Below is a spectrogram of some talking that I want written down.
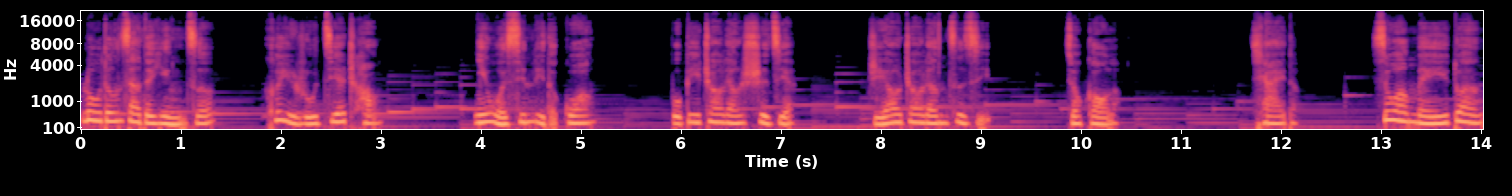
路灯下的影子可以如街长，你我心里的光不必照亮世界，只要照亮自己就够了。亲爱的。希望每一段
